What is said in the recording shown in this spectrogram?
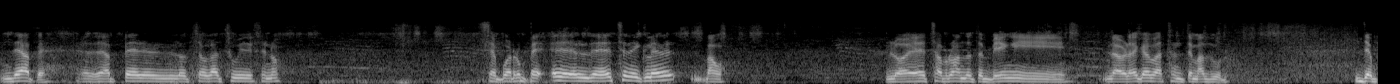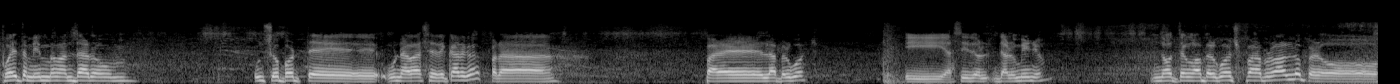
de Apple. El de Apple lo toca tú y dice no. Se puede romper. El de este de Clever, vamos. Lo he estado probando también y la verdad que es bastante más duro. Después también me mandaron un soporte, una base de carga para, para el Apple Watch y así de aluminio no tengo Apple Watch para probarlo, pero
